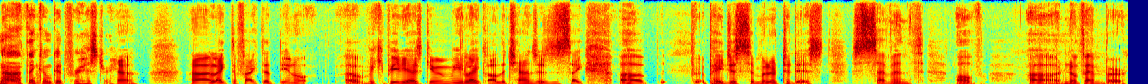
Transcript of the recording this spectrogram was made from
No, I think I'm good for history. yeah. Uh, I like the fact that, you know, uh, Wikipedia has given me like all the chances. It's like uh, p- pages similar to this 7th of uh, November,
